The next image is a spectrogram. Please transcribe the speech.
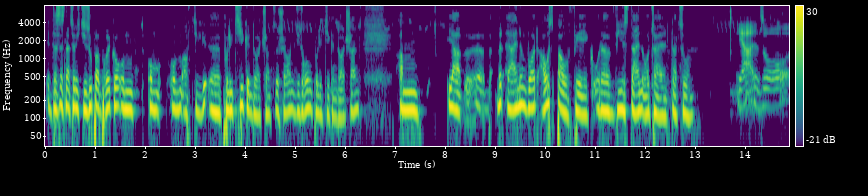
das ist natürlich die super Brücke, um, um, um auf die äh, Politik in Deutschland zu schauen, die Drogenpolitik in Deutschland. Ähm, ja, äh, mit einem Wort ausbaufähig oder wie ist dein Urteil dazu? Ja, also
